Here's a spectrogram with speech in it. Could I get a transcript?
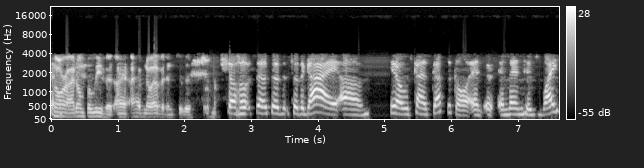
snore. I don't believe it. I, I have no evidence of this. So, so, so, so the guy, um, you know, was kind of skeptical, and and then his wife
